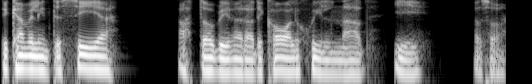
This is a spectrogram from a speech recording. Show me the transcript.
Vi kan väl inte se att det har blivit en radikal skillnad i, alltså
